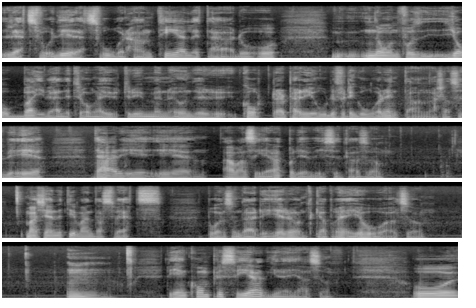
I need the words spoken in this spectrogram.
rätt, svår, det är rätt svårhanterligt det här då. Och mm, någon får jobba i väldigt trånga utrymmen under kortare perioder för det går inte annars. Alltså det, är, det här är, är avancerat på det viset alltså. Man känner till varenda svets på en sån där. Det är röntgat och hej och hå alltså. Mm. Det är en komplicerad grej alltså. Och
